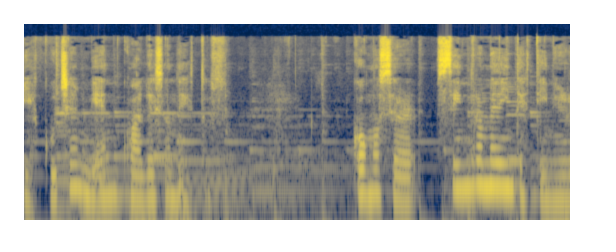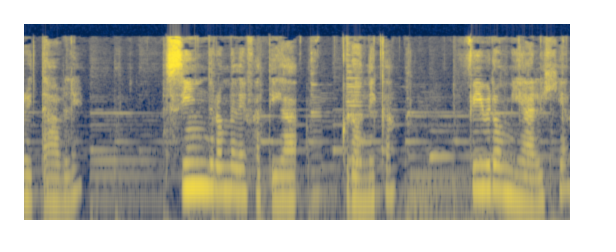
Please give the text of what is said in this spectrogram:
Y escuchen bien cuáles son estos. Como ser síndrome de intestino irritable, síndrome de fatiga crónica, fibromialgia,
